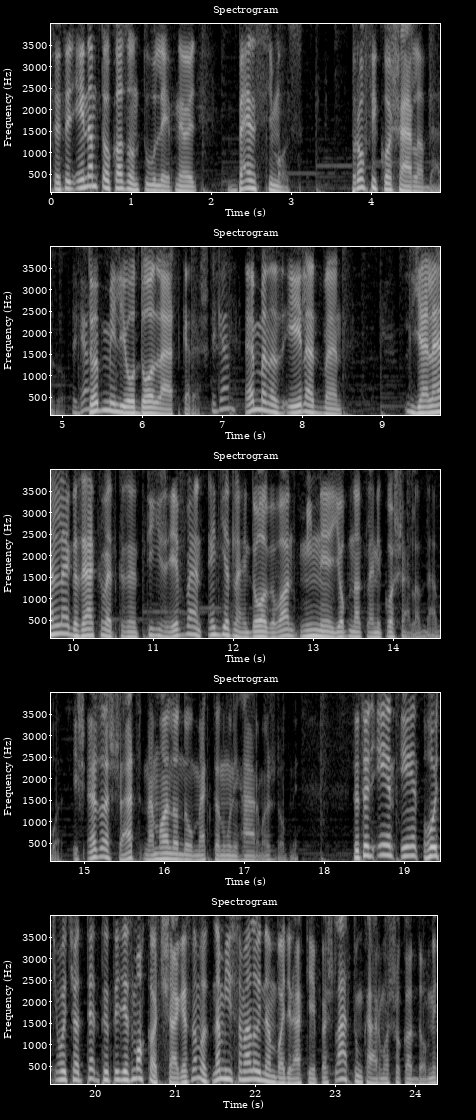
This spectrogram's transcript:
tehát, hogy én nem tudok azon túllépni, hogy Ben Simmons, profi kosárlabdázó, Igen? több millió dollárt keres. Igen? Ebben az életben jelenleg az elkövetkező tíz évben egyetlen egy dolga van, minél jobbnak lenni kosárlabdából. És ez a srác nem hajlandó megtanulni hármas dobni. Tehát, hogy én, én hogy, hogyha te, tehát, hogy ez makadság, ez nem, az, nem hiszem el, hogy nem vagy rá képes. Láttunk hármasokat dobni,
